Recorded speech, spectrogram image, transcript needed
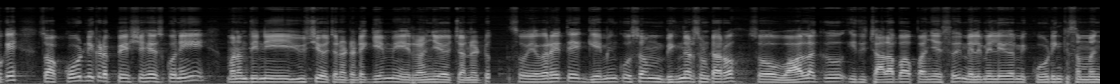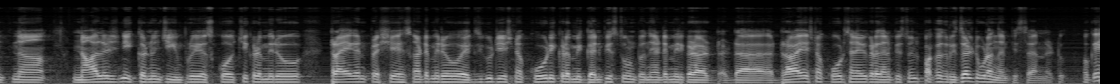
ఓకే? సో ఆ కోడ్ని ఇక్కడ పేస్ట్ చేసుకొని మనం దీన్ని యూజ్ చేయొచ్చు అన్నట్టు అంటే గేమ్ని రన్ చేయొచ్చు అన్నట్టు. సో ఎవరైతే గేమింగ్ కోసం బిగినర్స్ ఉంటారో సో వాళ్ళకు ఇది చాలా బాగా పనిచేస్తుంది. మెల్లిమెల్లిగా మీ కోడింగ్కి సంబంధించిన నాలెడ్జ్ని ఇక్కడ నుంచి ఇంప్రూవ్ చేసుకోవచ్చు. ఇక్కడ మీరు ట్రై అని ప్రెస్ చేసుకుంటే అంటే మీరు ఎగ్జిక్యూట్ చేసిన కోడ్ ఇక్కడ మీకు కనిపిస్తూ ఉంటుంది. అంటే మీరు ఇక్కడ డ్రా చేసిన కోడ్స్ అనేవి ఇక్కడ కనిపిస్తుంది. పక్కకు రిజల్ట్ కూడా కనిపిస్తాయి అన్నట్టు. ఓకే?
